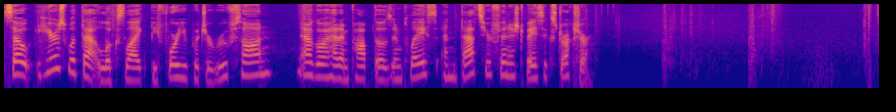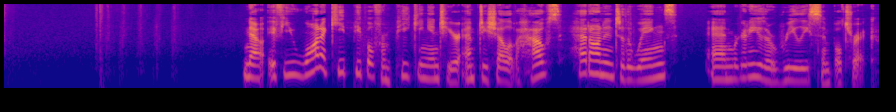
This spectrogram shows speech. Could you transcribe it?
So here's what that looks like before you put your roofs on. Now go ahead and pop those in place and that's your finished basic structure. Now, if you want to keep people from peeking into your empty shell of a house, head on into the wings, and we're going to use a really simple trick.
